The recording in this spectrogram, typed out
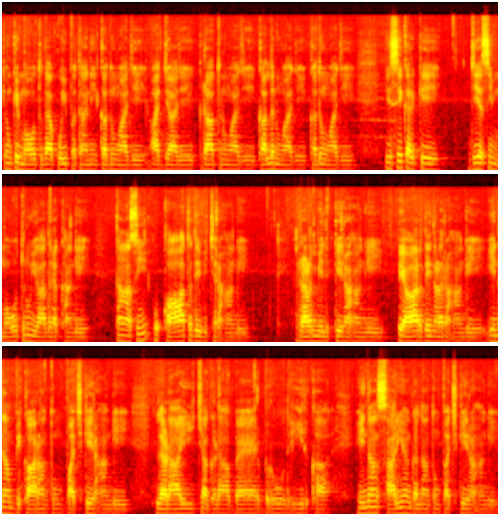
ਕਿਉਂਕਿ ਮੌਤ ਦਾ ਕੋਈ ਪਤਾ ਨਹੀਂ ਕਦੋਂ ਆ ਜੇ, ਅੱਜ ਆ ਜੇ, ਰਾਤ ਨੂੰ ਆ ਜੇ ਕੱਲ ਨੂੰ ਆ ਜੇ, ਕਦੋਂ ਆ ਜੇ, ਇਸੇ ਕਰਕੇ ਜੇ ਅਸੀਂ ਮੌਤ ਨੂੰ ਯਾਦ ਰੱਖਾਂਗੇ ਤਾਂ ਅਸੀਂ ਔਕਾਤ ਦੇ ਵਿੱਚ ਰਹਾਂਗੇ, ਰਲ ਮਿਲ ਕੇ ਰਹਾਂਗੇ, ਪਿਆਰ ਦੇ ਨਾਲ ਰਹਾਂਗੇ, ਇਹਨਾਂ ਵਿਕਾਰਾਂ ਤੋਂ ਬਚ ਕੇ ਰਹਾਂਗੇ। ਲੜਾਈ, ਝਗੜਾ, ਬੈਰ, ਵਿਰੋਧ, ਈਰਖਾ, ਇਹਨਾਂ ਸਾਰੀਆਂ ਗੱਲਾਂ ਤੋਂ ਬਚ ਕੇ ਰਹਾਂਗੇ।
